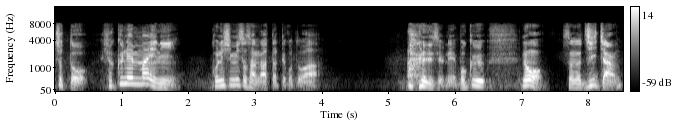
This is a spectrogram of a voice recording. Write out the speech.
ちょっと、100年前に小西味噌さんがあったってことは、あれですよね、僕の、そのじいちゃん、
